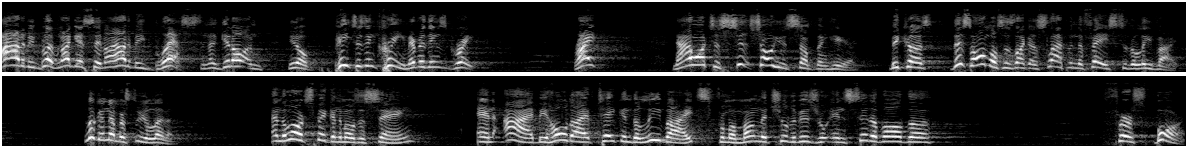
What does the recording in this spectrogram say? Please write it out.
I ought to be blessed. When I get saved, I ought to be blessed and then get on, you know, peaches and cream. Everything's great. Right? Now I want to show you something here because this almost is like a slap in the face to the Levite. Look at Numbers 3:11. And the Lord spake unto Moses, saying, And I, behold, I have taken the Levites from among the children of Israel instead of all the firstborn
